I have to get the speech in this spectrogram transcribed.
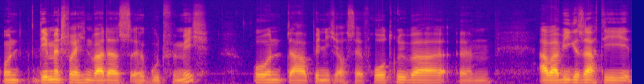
Und dementsprechend war das äh, gut für mich und da bin ich auch sehr froh drüber. Ähm, aber wie gesagt, die,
